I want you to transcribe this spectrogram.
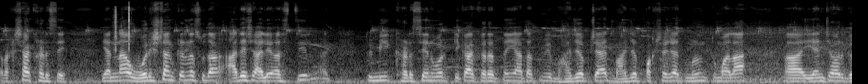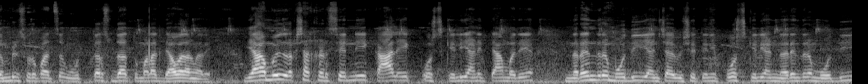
रक्षा खडसे यांना वरिष्ठांकडनं सुद्धा आदेश आले असतील. तुम्ही खडसेंवर टीका करत नाही आता तुम्ही भाजपच्या आहेत भाजप पक्षाच्या आहेत म्हणून तुम्हाला यांच्यावर गंभीर स्वरूपाचं उत्तरसुद्धा तुम्हाला द्यावं लागणार आहे. यामुळे रक्षा खडसेंनी काल एक पोस्ट केली आणि त्यामध्ये नरेंद्र मोदी यांच्याविषयी त्यांनी पोस्ट केली आणि नरेंद्र मोदी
